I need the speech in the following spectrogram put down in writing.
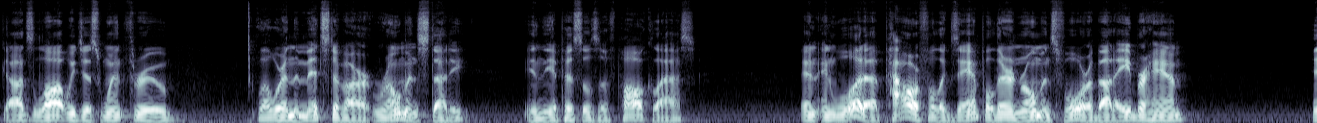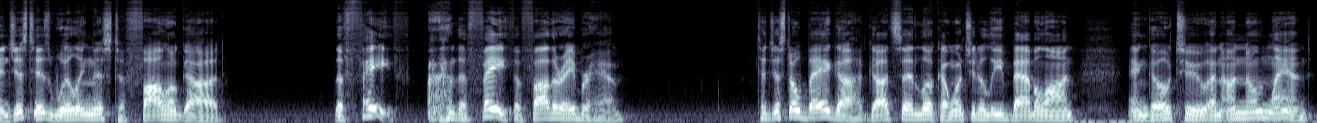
God's law, we just went through, well, we're in the midst of our Roman study in the epistles of Paul class. And, and what a powerful example there in Romans 4 about Abraham and just his willingness to follow God. The faith, the faith of Father Abraham to just obey God. God said, Look, I want you to leave Babylon and go to an unknown land.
